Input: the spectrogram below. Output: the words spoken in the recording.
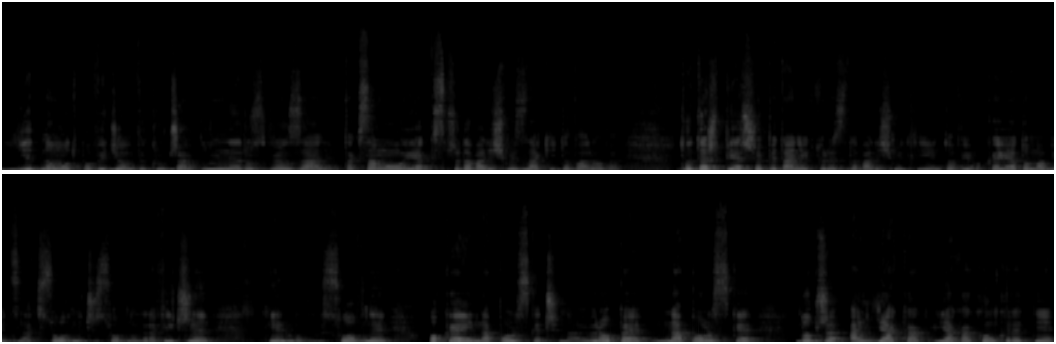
jedną odpowiedzią wykluczam inne rozwiązania. Tak samo jak sprzedawaliśmy znaki towarowe. To też pierwsze pytanie, które zadawaliśmy klientowi, ok, a to ma być znak słowny czy słownograficzny? Klient mówił słowny, ok, na Polskę czy na Europę? Na Polskę. Dobrze, a jaka, jaka konkretnie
